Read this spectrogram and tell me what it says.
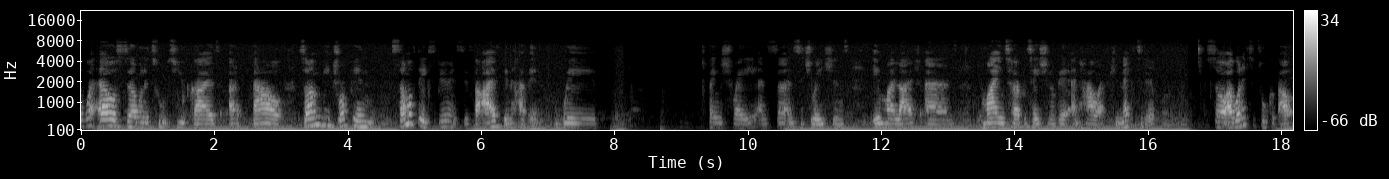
what else do I want to talk to you guys about? So I'm gonna be dropping some of the experiences that I've been having with feng shui and certain situations in my life and my interpretation of it and how I've connected it. So I wanted to talk about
